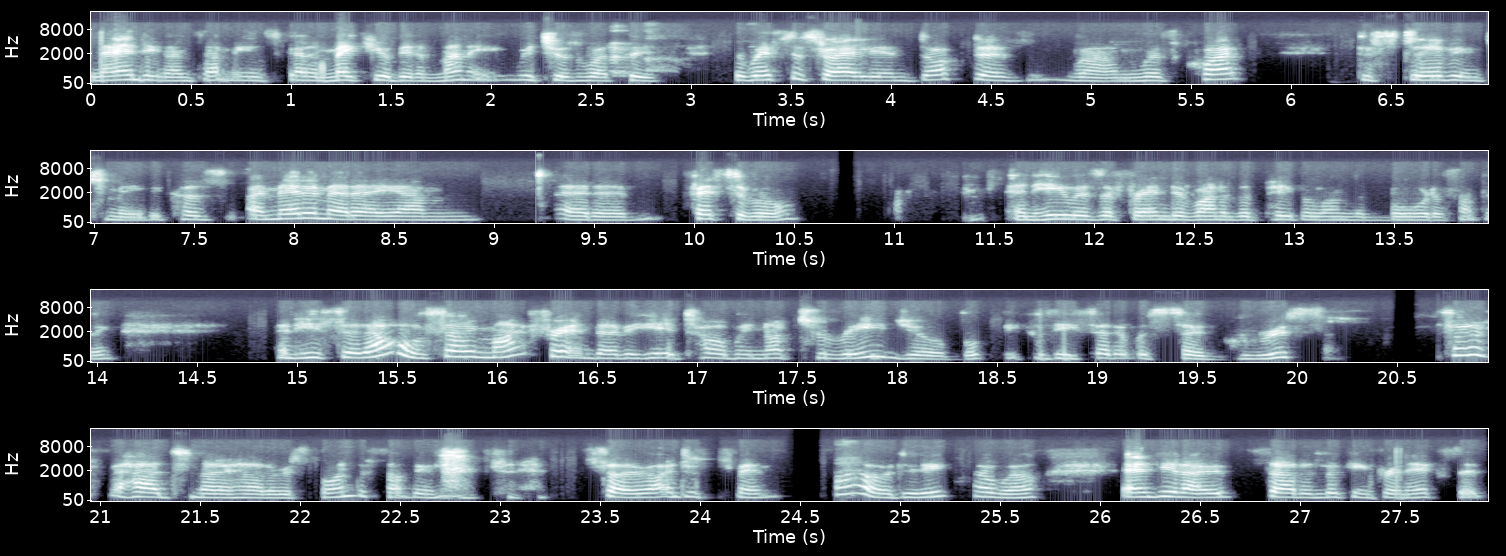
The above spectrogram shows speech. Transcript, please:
landing on something that's going to make you a bit of money, which is what the, the West Australian doctors one was quite disturbing to me because I met him at a um, at a festival and he was a friend of one of the people on the board or something. And he said, Oh, so my friend over here told me not to read your book because he said it was so gruesome sort of hard to know how to respond to something like that. So I just went, oh, did he? Oh, well. And, you know, started looking for an exit.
